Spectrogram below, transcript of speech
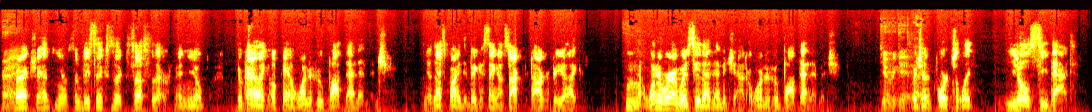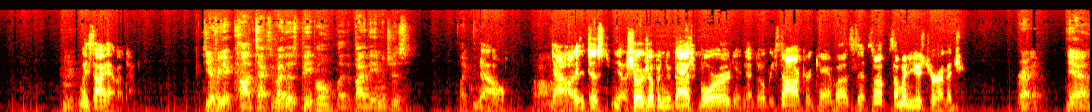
Right. we actually had you know some decent success there, and you know you're kind of like, okay, I wonder who bought that image. You know, that's probably the biggest thing on stock photography. You're like, hmm, I wonder where I'm going to see that image at, or wonder who bought that image. Do you ever get Which like, unfortunately, you don't see that. Hmm. At least I haven't. do you ever get contacted by those people like that buy the images? Like No, oh, no, it just you know shows up in your dashboard in Adobe Stock or Canva. Says, oh, someone used your image. Right. Yeah.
